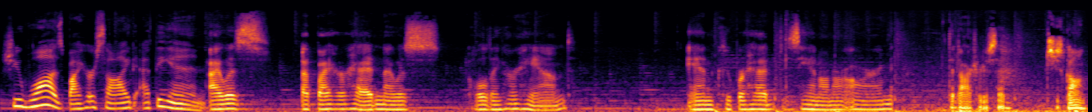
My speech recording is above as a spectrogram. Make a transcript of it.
she was by her side at the end. I was up by her head and I was holding her hand. And Cooper had his hand on her arm. The doctor said, She's gone.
